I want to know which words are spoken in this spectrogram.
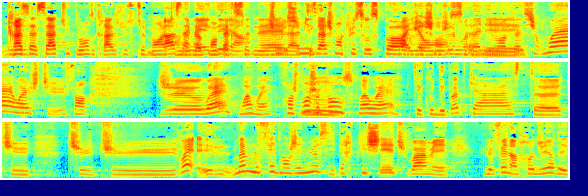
grâce à ça, tu penses, grâce justement à ah, ton développement hein. personnel Je me suis mise vachement plus au sport, j'ai changé mon alimentation. Ouais, ouais, je, enfin, je, ouais, ouais, ouais. Franchement, je hmm. pense, ouais, ouais. T'écoutes des podcasts, tu tu, tu... Ouais, même le fait de manger mieux, c'est hyper cliché, tu vois, mais le fait d'introduire des,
